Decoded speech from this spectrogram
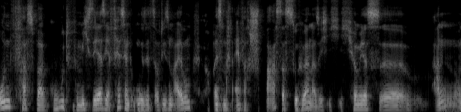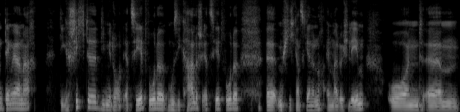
unfassbar gut, für mich sehr, sehr fesselnd umgesetzt auf diesem Album. Und es macht einfach Spaß, das zu hören. Also ich, ich, ich höre mir das äh, an und denke mir danach, die Geschichte, die mir dort erzählt wurde, musikalisch erzählt wurde, äh, möchte ich ganz gerne noch einmal durchleben. Und ähm,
